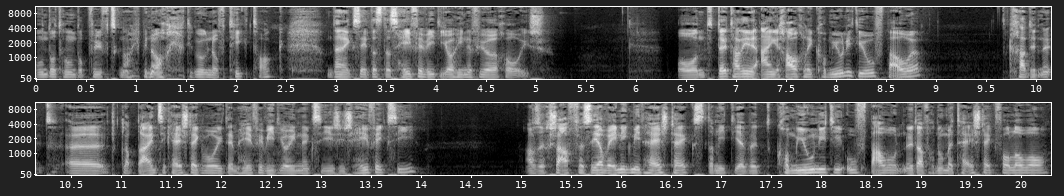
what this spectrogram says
100, 150 neue Benachrichtigungen auf TikTok. Und dann habe ich gesehen, dass das Hefe-Video hinführen gekommen ist. Und dort habe ich eigentlich auch ein bisschen Community aufbauen. Ich hatte nicht, äh, ich glaube, der einzige Hashtag, der in dem Hefe-Video drin war, ist Hefe gewesen. Also ich schaffe sehr wenig mit Hashtags, damit ich eben die Community aufbaue und nicht einfach nur mit Hashtag-Follower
